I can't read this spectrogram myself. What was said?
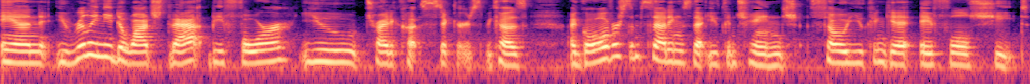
and you really need to watch that before you try to cut stickers because I go over some settings that you can change so you can get a full sheet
